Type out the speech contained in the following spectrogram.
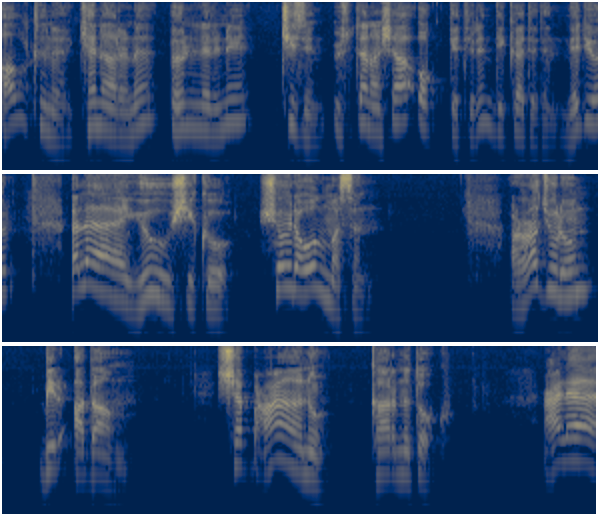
altını, kenarını, önlerini çizin. Üstten aşağı ok getirin, dikkat edin. Ne diyor? Ela yuşiku. Şöyle olmasın. Raculun bir adam. Şeb'anu. Karnı tok. Ala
